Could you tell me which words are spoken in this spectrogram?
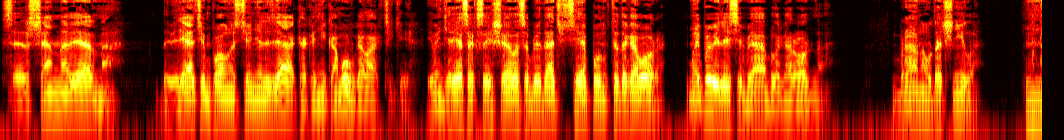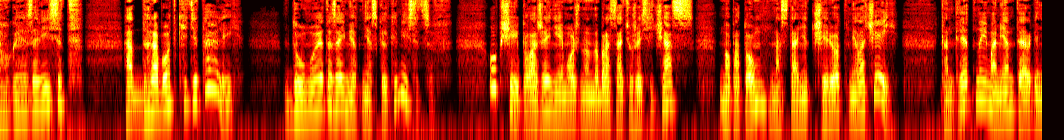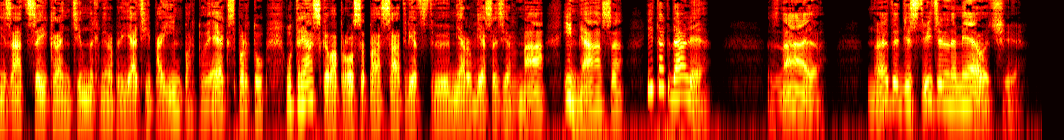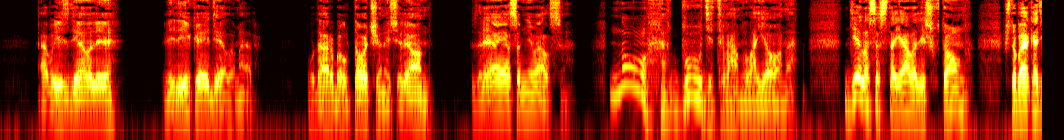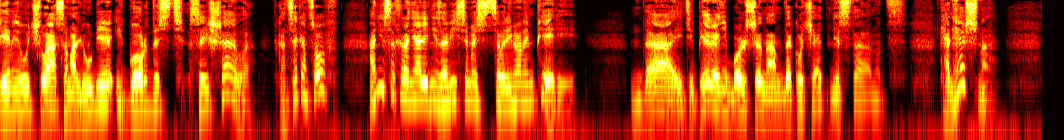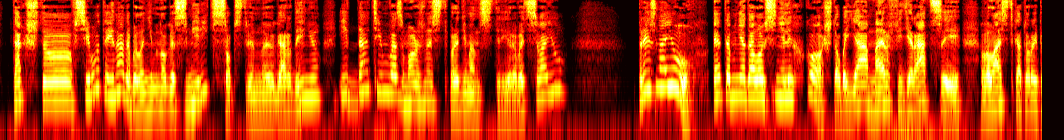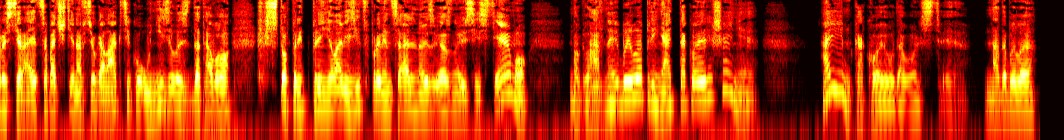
«Совершенно верно. Доверять им полностью нельзя, как и никому в галактике, и в интересах Сейшела соблюдать все пункты договора. Мы повели себя благородно. Брана уточнила. «Многое зависит от доработки деталей. Думаю, это займет несколько месяцев. Общее положение можно набросать уже сейчас, но потом настанет черед мелочей» конкретные моменты организации карантинных мероприятий по импорту и экспорту, утряска вопроса по соответствию мер веса зерна и мяса и так далее. Знаю, но это действительно мелочи. А вы сделали великое дело, мэр. Удар был точен и силен. Зря я сомневался. — Ну, будет вам, Лайона, Дело состояло лишь в том, чтобы Академия учла самолюбие и гордость Сейшела. В конце концов, они сохраняли независимость со времен империи. Да, и теперь они больше нам докучать не станут. Конечно. Так что всего-то и надо было немного смирить собственную гордыню и дать им возможность продемонстрировать свою. Признаю, это мне далось нелегко, чтобы я, мэр Федерации, власть которой простирается почти на всю галактику, унизилась до того, что предприняла визит в провинциальную звездную систему. Но главное было принять такое решение. А им какое удовольствие! Надо было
